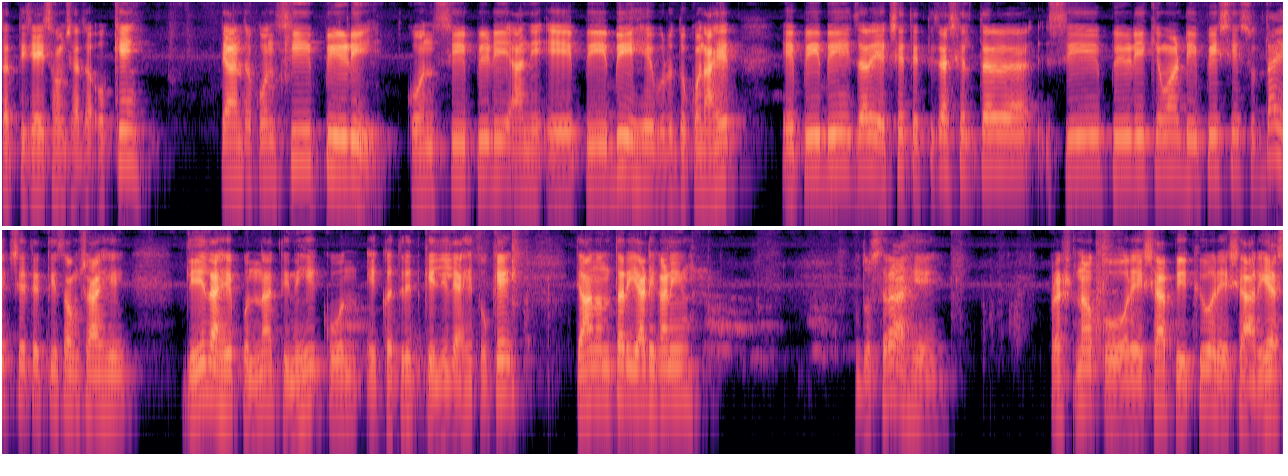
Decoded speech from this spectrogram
सत्तेचाळीस अंशाचा ओके त्यानंतर कोण सी पी डी कोण सी पी डी आणि ए पी बी हे विरुद्ध कोण आहेत ए पी बी जर एकशे तेहतीस असेल तर सी पी डी किंवा डी पी सी सुद्धा एकशे तेहतीस अंश आहे लिहिलं आहे पुन्हा तिन्ही कोण एकत्रित केलेले आहेत ओके त्यानंतर या ठिकाणी दुसरं आहे प्रश्न को रेषा पी व रेषा आर एस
